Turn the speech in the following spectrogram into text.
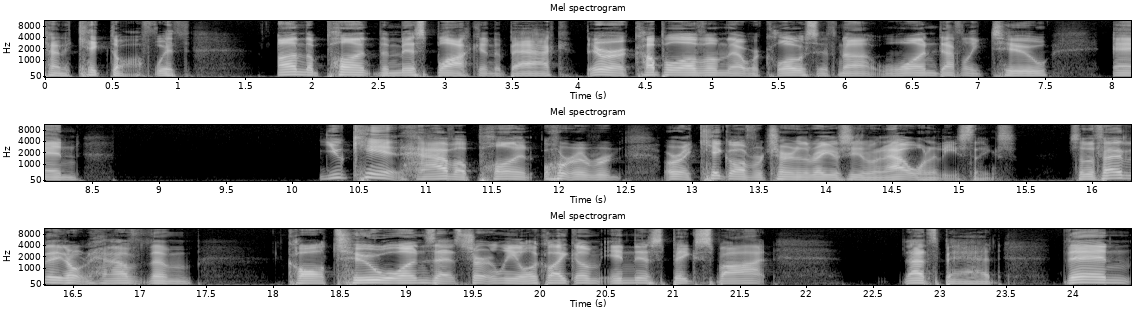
kind of kicked off with on the punt, the missed block in the back. There were a couple of them that were close, if not one, definitely two. And you can't have a punt or a or a kickoff return in the regular season without one of these things. So the fact that they don't have them call two ones that certainly look like them in this big spot, that's bad. Then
